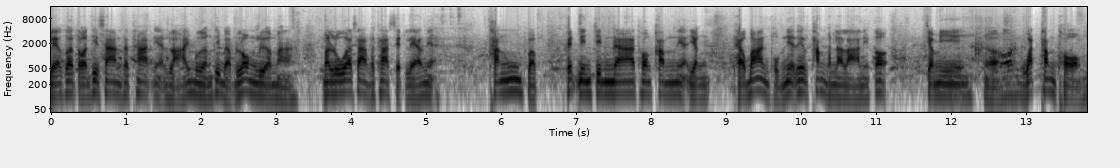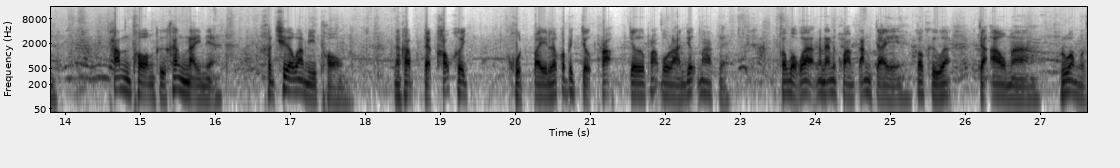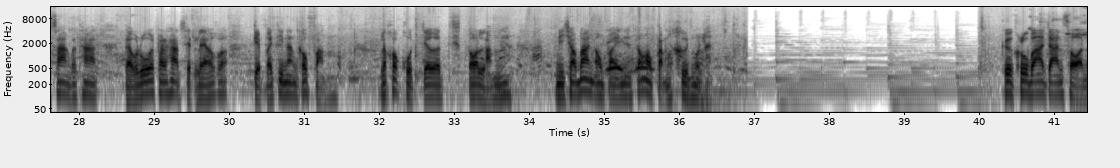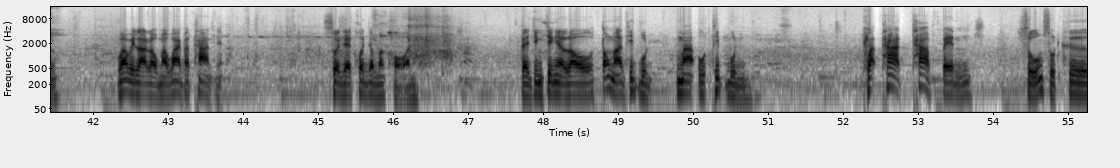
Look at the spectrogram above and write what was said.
แล้วก็ตอนที่สร้างพระธาตุเนี่ยหลายเมืองที่แบบล่องเรือมา มารู้ว่าสร้างพระธาตุเสร็จแล้วเนี่ย ทั้งแบบเพชรนินจินดาทองคำเนี่ยอย่างแถวบ้านผมเนี่ยที่ถ้ำพันนาราเนี่ยก็จะมีวัดถ้ำทองถ้ำทองคือข้างในเนี่ยเขาเชื่อว่ามีทองนะครับ แต่เขาเคยขุดไปแล้วก็ไปเจอพระเจอพระโบราณเยอะมากเลยเขาบอกว่านั้นความตั้งใจก็คือว่าจะเอามาร่วมกันสร้างพระธาตุแต่รู้ว่าพระธาตุเสร็จแล้วก็เก็บไว้ที่นั่นเขาฝัง แล้วเขาขุดเจอตอนหลังเนี่ย มีชาวบ้านเอาไปเนี่ยต้องเอากลับมาคืนหมดเลย คือครูบาอาจารย์สอนว่าเวลาเรามาไหว้พระธาตุเนี่ย ส่วนใหญ่คนจะมาขอนะแต่จริงๆอะเราต้องมาอุทิศบุญมาอุทิศบุญ พระธาตุถ้าเป็นสูงสุดคือ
